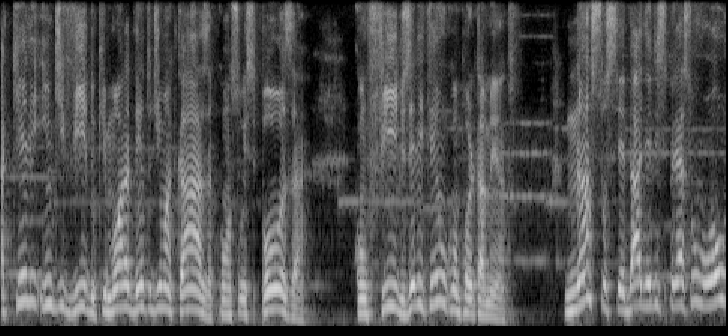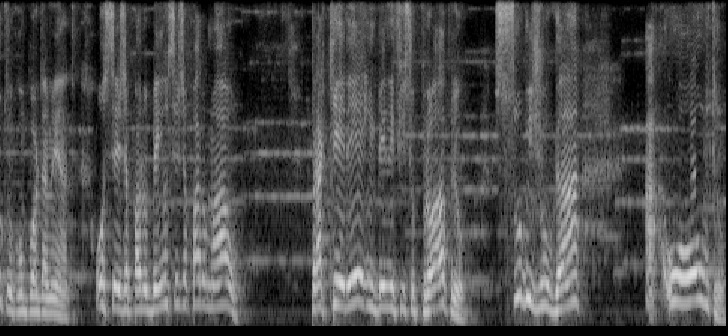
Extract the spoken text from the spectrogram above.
Aquele indivíduo que mora dentro de uma casa com a sua esposa, com filhos, ele tem um comportamento. Na sociedade, ele expressa um outro comportamento, ou seja, para o bem, ou seja, para o mal. Para querer, em benefício próprio, subjugar a, o outro.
